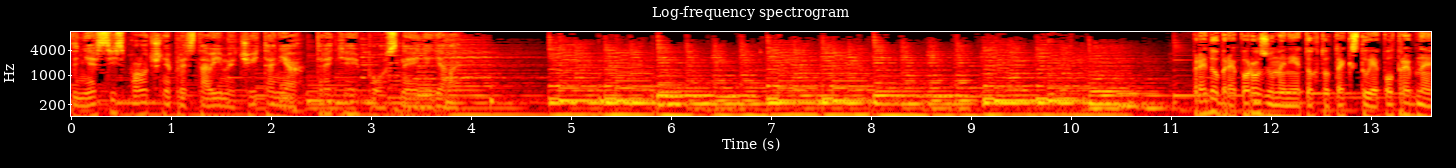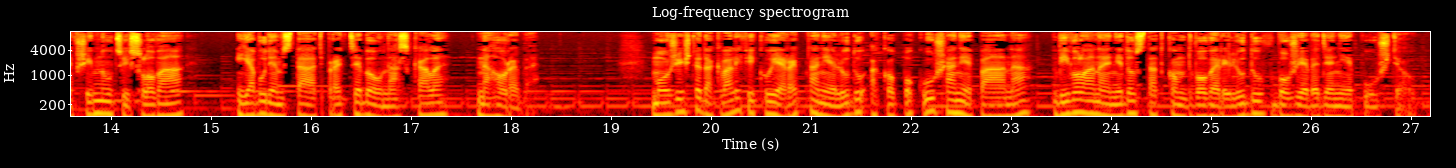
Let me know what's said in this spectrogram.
Dnes si spoločne predstavíme čítania 3. pôstnej nedele. Pre dobré porozumenie tohto textu je potrebné všimnúť si slová Ja budem stáť pred tebou na skale, na horebe. Môžiš teda kvalifikuje reptanie ľudu ako pokúšanie pána, vyvolané nedostatkom dôvery ľudu v Božie vedenie púšťou.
